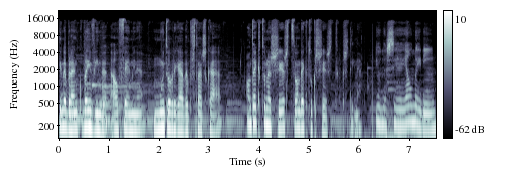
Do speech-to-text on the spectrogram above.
Cristina Branco, bem-vinda ao Fémina. Muito obrigada por estares cá. Onde é que tu nasceste? Onde é que tu cresceste, Cristina? Eu nasci em Almeirim,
